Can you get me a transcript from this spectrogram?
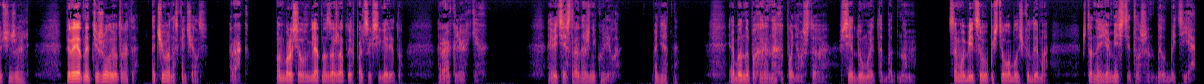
очень жаль. Вероятно, это тяжелая утрата. От чего она скончалась? Рак. Он бросил взгляд на зажатую в пальцах сигарету. Рак легких. А ведь сестра даже не курила. Понятно. Я был на похоронах и понял, что все думают об одном. Самоубийца выпустил облачко дыма, что на ее месте должен был быть я.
